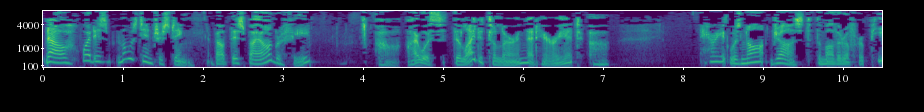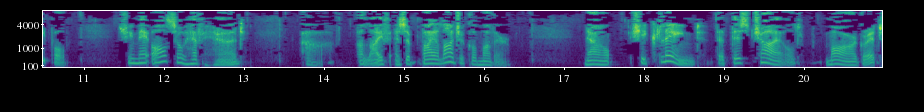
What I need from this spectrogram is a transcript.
now, what is most interesting about this biography, uh, I was delighted to learn that Harriet, uh, Harriet was not just the mother of her people. She may also have had uh, a life as a biological mother. Now, she claimed that this child, Margaret,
